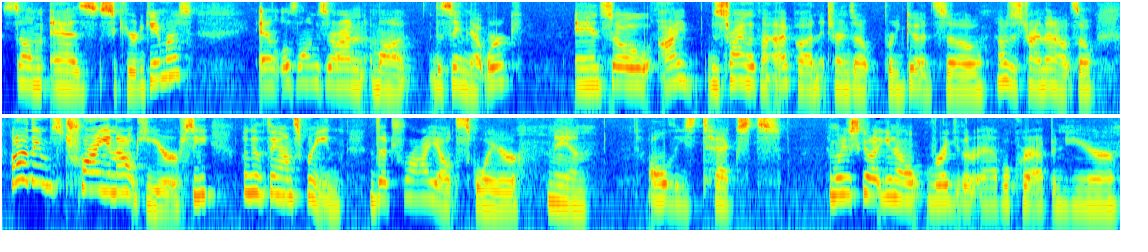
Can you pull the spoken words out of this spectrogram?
some as security cameras, and as long as they're on um, uh, the same network. And so I was trying with my iPod and it turns out pretty good. So I was just trying that out. So a lot of things trying out here. See, look at the thing on screen. The tryout square. Man, all these texts. And we just got, you know, regular Apple crap in here.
